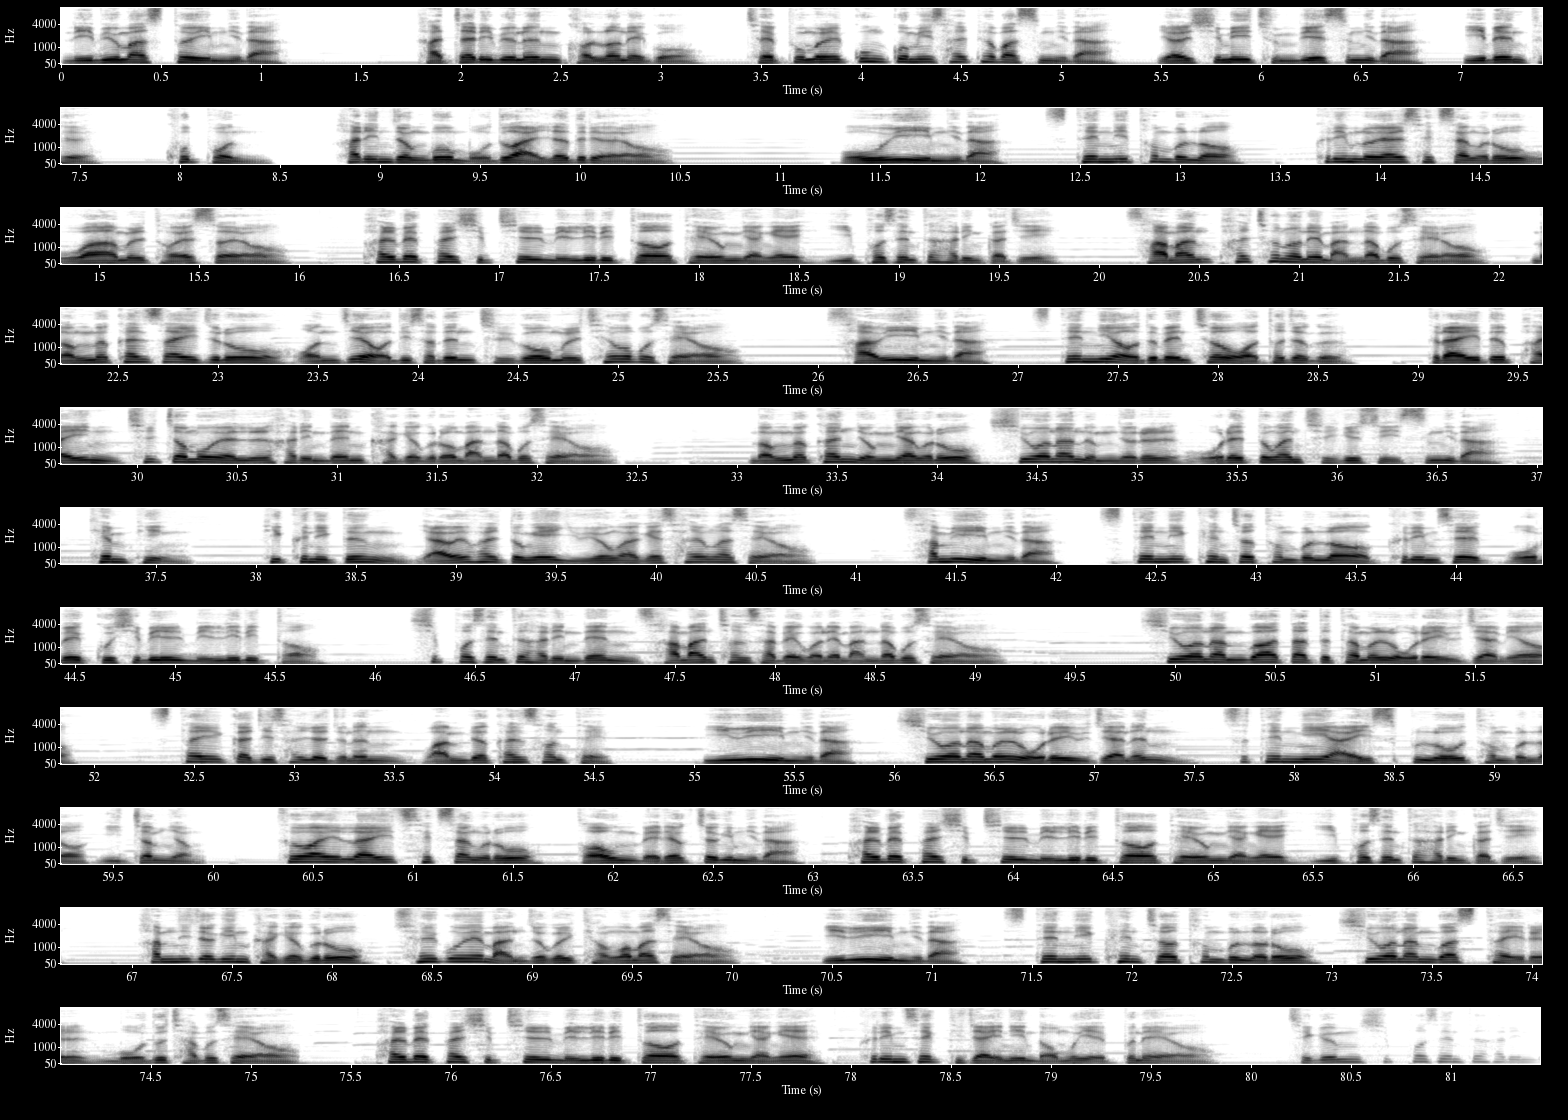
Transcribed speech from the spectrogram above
리뷰 마스터입니다. 가짜 리뷰는 걸러내고 제품을 꼼꼼히 살펴봤습니다. 열심히 준비했습니다. 이벤트, 쿠폰, 할인 정보 모두 알려드려요. 5위입니다. 스탠리 텀블러 크림 로얄 색상으로 우아함을 더했어요. 887ml 대용량에 2% 할인까지 48,000원에 만나보세요. 넉넉한 사이즈로 언제 어디서든 즐거움을 채워보세요. 4위입니다. 스탠리 어드벤처 워터저그 드라이드 파인 7.5L을 할인된 가격으로 만나보세요. 넉넉한 용량으로 시원한 음료를 오랫동안 즐길 수 있습니다. 캠핑, 피크닉 등 야외 활동에 유용하게 사용하세요. 3위입니다. 스탠리 캔처 텀블러 크림색 591ml 10% 할인된 41,400원에 만나보세요. 시원함과 따뜻함을 오래 유지하며 스타일까지 살려주는 완벽한 선택. 2위입니다. 시원함을 오래 유지하는 스탠리 아이스플로우 텀블러 2.0 트와일라이트 색상으로 더욱 매력적입니다. 887ml 대용량에 2% 할인까지 합리적인 가격으로 최고의 만족을 경험하세요. 1위입니다. 스탠리 캔처 텀블러로 시원함과 스타일을 모두 잡으세요. 887ml 대용량의 크림색 디자인이 너무 예쁘네요. 지금 10% 할인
